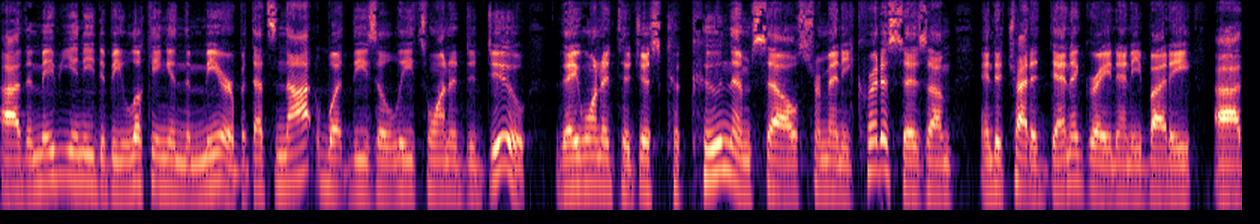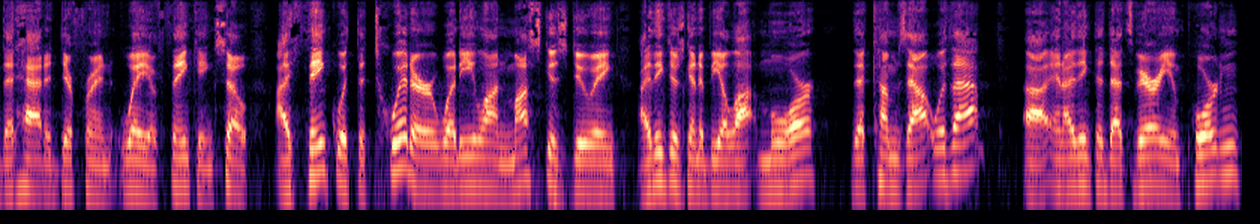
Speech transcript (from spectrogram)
uh, then maybe you need to be looking in the mirror. But that's not what these elites wanted to do. They wanted to just cocoon themselves from any criticism and to try to denigrate anybody uh, that had a different way of thinking. So I think with the Twitter, what Elon Musk is doing, I think there's going to be a lot more that comes out with that. Uh, and I think that that's very important.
